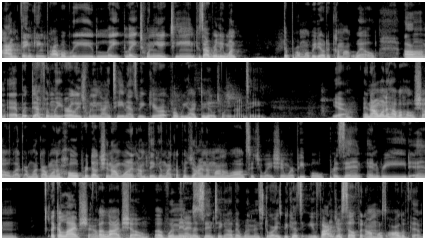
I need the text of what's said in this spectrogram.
I'm thinking probably late late 2018 because I really want the promo video to come out well. Um, eh, but definitely early 2019 as we gear up for We Hike to Heal 2019. Yeah, and I want to have a whole show. Like I'm like I want a whole production. I want I'm thinking like a vagina monologue situation where people present and read and Like a live show. a live show of women Nice. presenting other women's stories because you find yourself in almost all of them.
